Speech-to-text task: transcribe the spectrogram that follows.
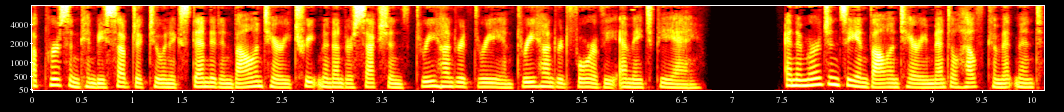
a person can be subject to an extended involuntary treatment under Sections 303 and 304 of the MHPA. An emergency involuntary mental health commitment,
